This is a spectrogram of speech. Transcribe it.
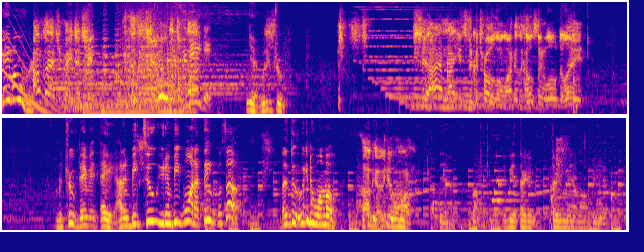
Game over. I'm glad you made that shit. This is shit. What the fuck? Made it. Yeah, with the truth. Shit, I am not used to the controls online because the code seemed a little delayed. I'm the truth, David. Hey, I didn't beat two. You didn't beat one. I think. What's up? Let's do. We can do one more. Okay, we can do one more. Yeah, bump it. It'll be a 30, 30 minute long video.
